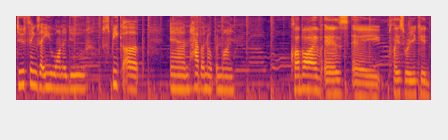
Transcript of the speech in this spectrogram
do things that you want to do, speak up, and have an open mind. Club Live is a place where you could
